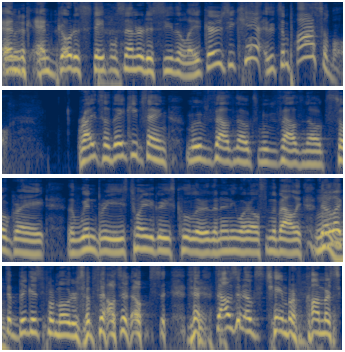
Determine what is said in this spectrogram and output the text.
and live? and go to Staples Center to see the Lakers. You can't. It's impossible. Right, so they keep saying, "Move to Thousand Oaks, move to Thousand Oaks." So great, the wind breeze, twenty degrees cooler than anywhere else in the valley. They're Mm. like the biggest promoters of Thousand Oaks. The Thousand Oaks Chamber of Commerce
